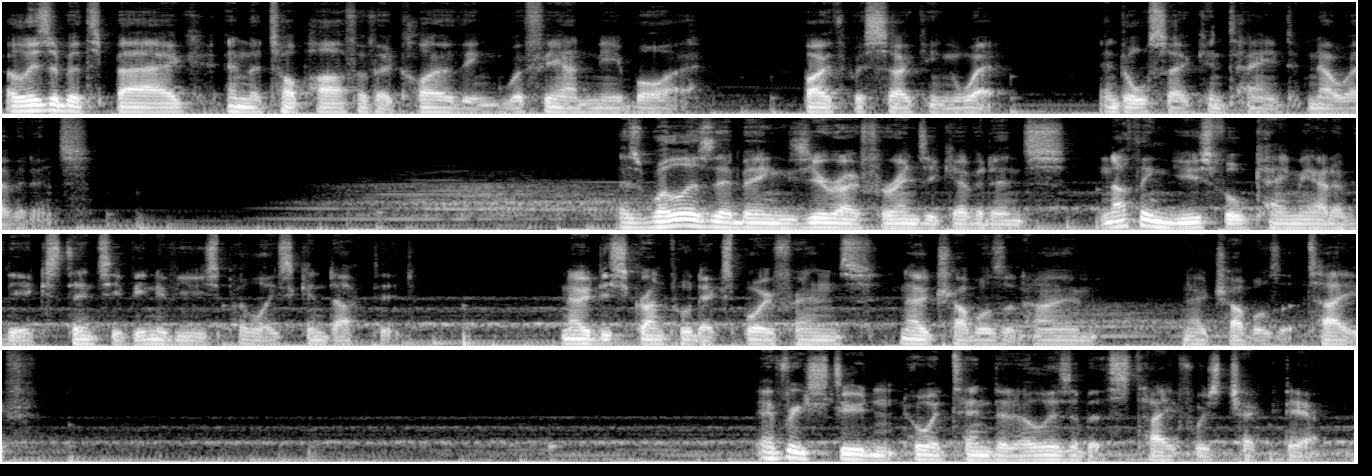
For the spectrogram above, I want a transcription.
Elizabeth's bag and the top half of her clothing were found nearby. Both were soaking wet and also contained no evidence. As well as there being zero forensic evidence, nothing useful came out of the extensive interviews police conducted. No disgruntled ex boyfriends, no troubles at home, no troubles at TAFE. Every student who attended Elizabeth's TAFE was checked out.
